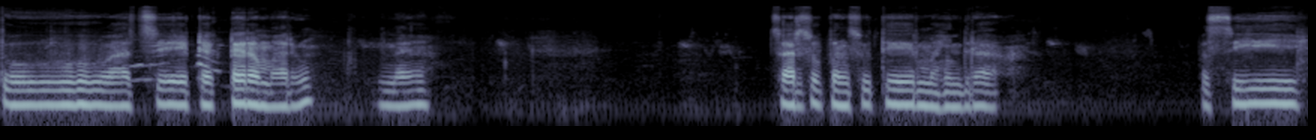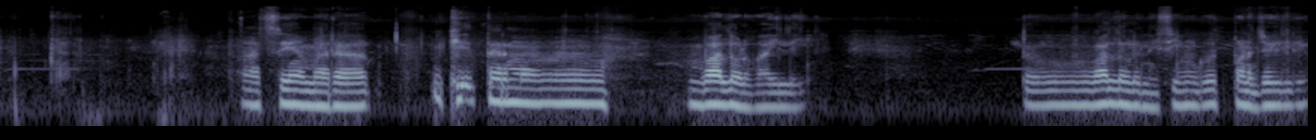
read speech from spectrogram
તો આ છે ટ્રેક્ટર અમારું, ને ચારસો પંચોતેર મહિન્દ્રા. પછી આ છે અમારા ખેતરમાં વાલોળ વાયલી. તો વાલોળની સિંગોત પણ જોઈ લ્યો.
